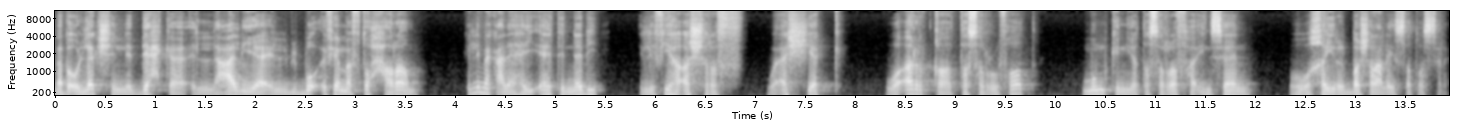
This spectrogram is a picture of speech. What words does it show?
ما بقولكش إن الضحكة العالية اللي البق فيها مفتوح حرام. كلمك على هيئات النبي اللي فيها أشرف وأشيك وأرقى تصرفات ممكن يتصرفها إنسان وهو خير البشر عليه الصلاة والسلام.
